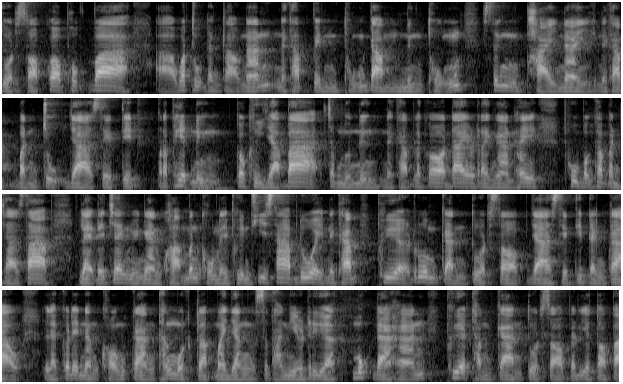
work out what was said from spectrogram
ตรวจสอบก็พบว่าวัตถุดังกล่าวนั้นนะครับเป็นถุงดำหนึ่งถุง ซึ่งภายในนะครับบรรจุยาเสพติดประเภทหนึ่ง ก็คือยาบ้าจำนวนหนึ่งนะครับแล้วก็ได้รายงานให้ผู้บังคับบัญชาทราบ และได้แจ้งหน่วยงานความมั่นคงในพื้นที่ทราบด้วยนะครับเพื่อร่วมกันตรวจสอบยาเสพติดดังกล่าว และก็ได้นำของกลางทั้งหมดกลับมายังสถานีเรือมุกดาหาร เพื่อทำการตรวจสอบรายละเอียดต่อไป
